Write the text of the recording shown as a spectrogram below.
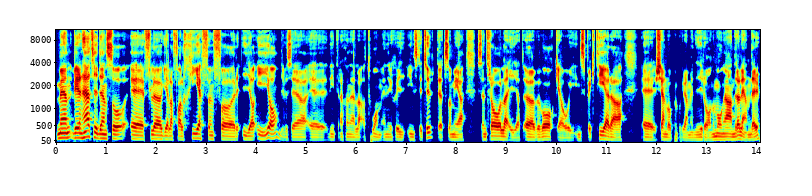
Men vid den här tiden så eh, flög i alla fall chefen för IAEA, det vill säga eh, det internationella atomenergiinstitutet, som är centrala i att övervaka och inspektera eh, kärnvapenprogrammen i Iran och många andra länder.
